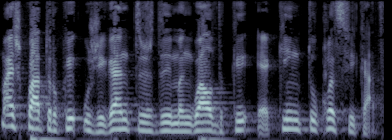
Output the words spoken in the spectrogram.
mais 4 que os Gigantes de Mangualde que é quinto classificado.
